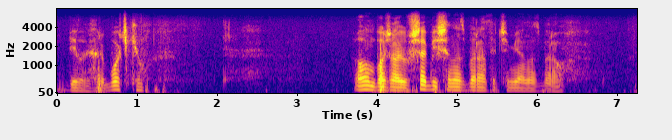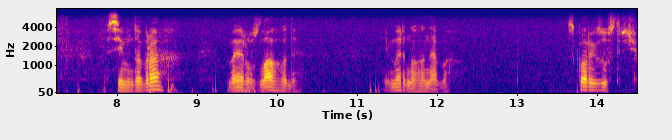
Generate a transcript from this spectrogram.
білих грибочків. А вам бажаю ще більше назбирати, чим я назбирав. Всім добра, миру, злагоди і мирного неба. Скорих зустрічей!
